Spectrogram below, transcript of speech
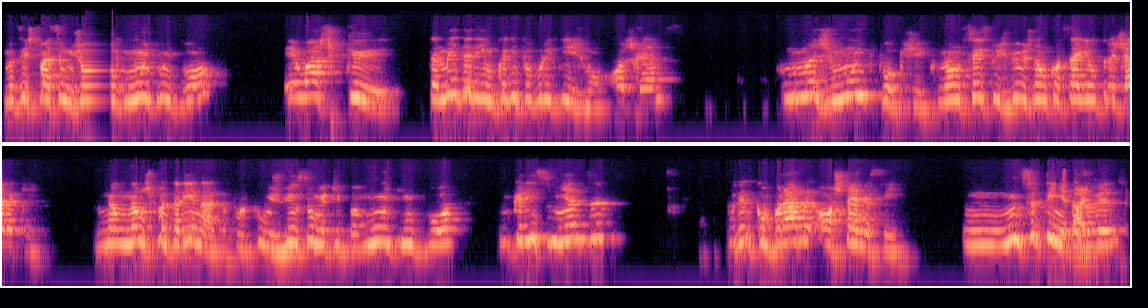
Mas este vai ser um jogo muito, muito bom. Eu acho que também daria um bocadinho de favoritismo aos Rams, mas muito pouco, Chico. Não sei se os Bills não conseguem ultrajar aqui. Não, não me espantaria nada, porque os Bills são uma equipa muito, muito boa, um bocadinho semelhante, podendo comparar aos Tennessee. Muito certinha, estás a ver?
